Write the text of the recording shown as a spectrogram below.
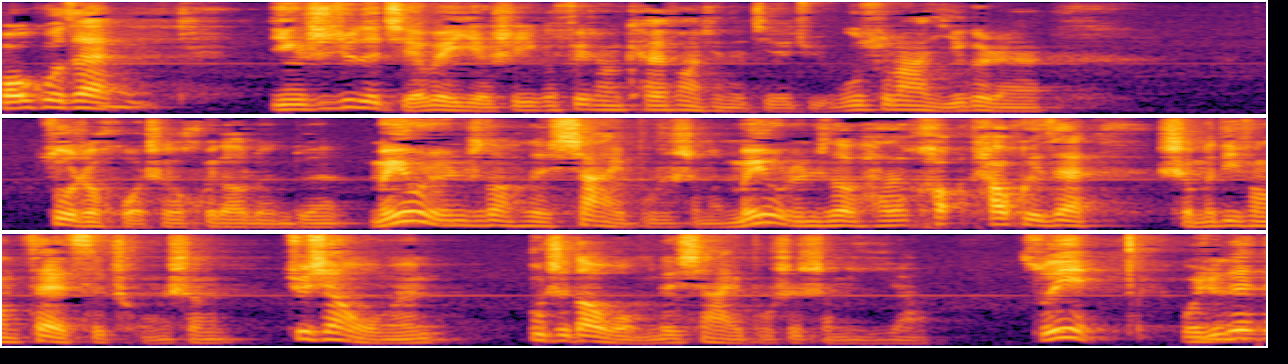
包括在影视剧的结尾，也是一个非常开放性的结局。乌苏拉一个人坐着火车回到伦敦，没有人知道他的下一步是什么，没有人知道他的号他会在什么地方再次重生，就像我们不知道我们的下一步是什么一样。所以我觉得。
